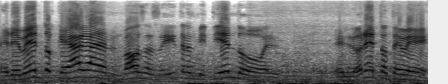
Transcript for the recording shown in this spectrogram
El evento que hagan, vamos a seguir transmitiendo el, el Loreto TV.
